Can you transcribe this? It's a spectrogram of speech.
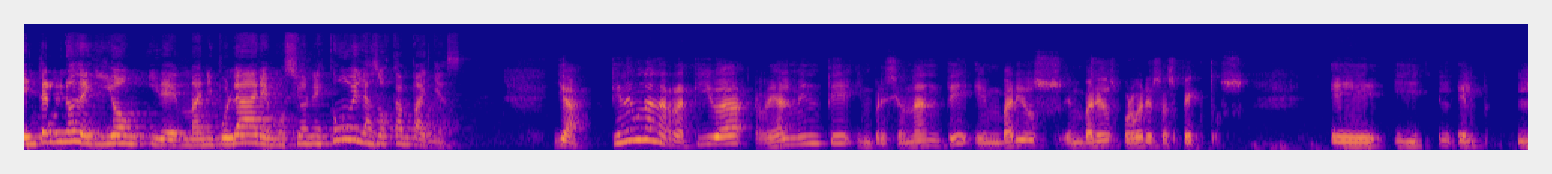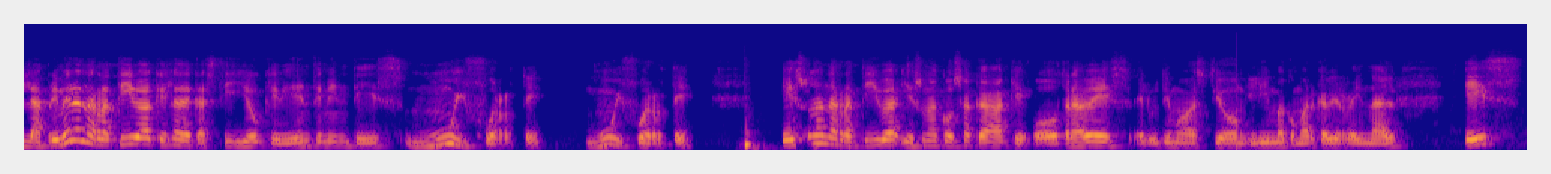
en términos de guion y de manipular emociones, cómo ves las dos campañas? Ya, tienen una narrativa realmente impresionante en varios, en varios, por varios aspectos. Eh, y el, la primera narrativa, que es la de Castillo, que evidentemente es muy fuerte, muy fuerte, es una narrativa y es una cosa acá que otra vez, el último bastión, Lima, comarca virreinal, es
